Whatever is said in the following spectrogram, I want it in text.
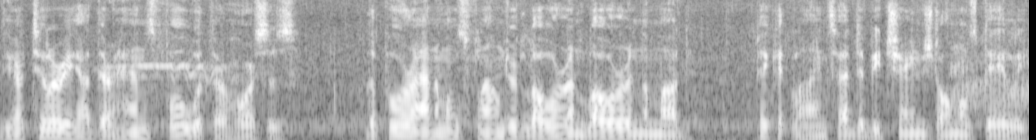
The artillery had their hands full with their horses. The poor animals floundered lower and lower in the mud. Picket lines had to be changed almost daily,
